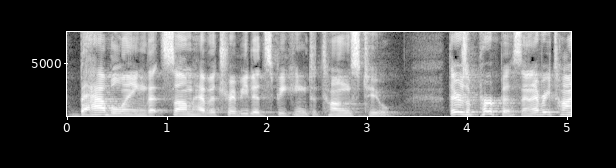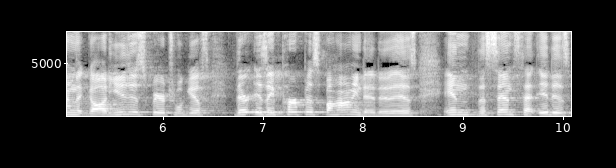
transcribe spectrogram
babbling that some have attributed speaking to tongues to. There's a purpose, and every time that God uses spiritual gifts, there is a purpose behind it. It is in the sense that it is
